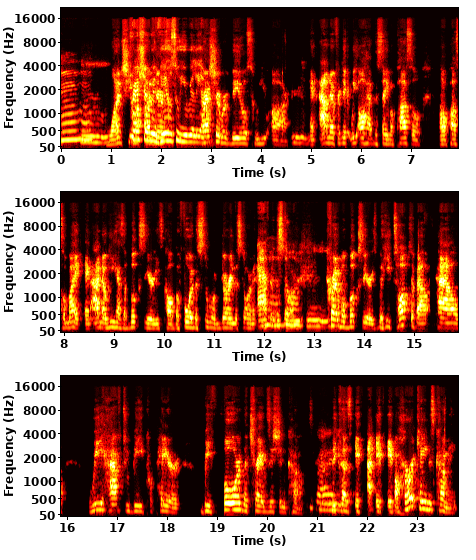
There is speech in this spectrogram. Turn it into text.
out. Mm-hmm. Once you pressure under, reveals who you really pressure are. Pressure reveals who you are. Mm-hmm. And I'll never forget, we all have the same apostle, um, Apostle Mike, and I know he has a book series called Before the Storm, During the Storm, and After, After the Storm. storm. Mm-hmm. Incredible book series. But he talks about how we have to be prepared before the transition comes. Right. Because if, if if a hurricane is coming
